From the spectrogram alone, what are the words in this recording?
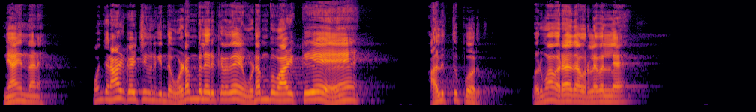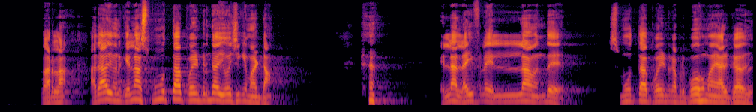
நியாயம் தானே கொஞ்ச நாள் கழித்து இவனுக்கு இந்த உடம்பில் இருக்கிறதே உடம்பு வாழ்க்கையே அழுத்து போகிறது வருமா வராதா ஒரு லெவலில் வரலாம். அதாவது இவனுக்கு எல்லாம் ஸ்மூத்தாக போயிட்டு இருந்தால் யோசிக்க மாட்டான். எல்லாம் லைஃப்பில் எல்லாம் வந்து ஸ்மூத்தாக போயிட்டு அப்படி போகுமா யாருக்காவது?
